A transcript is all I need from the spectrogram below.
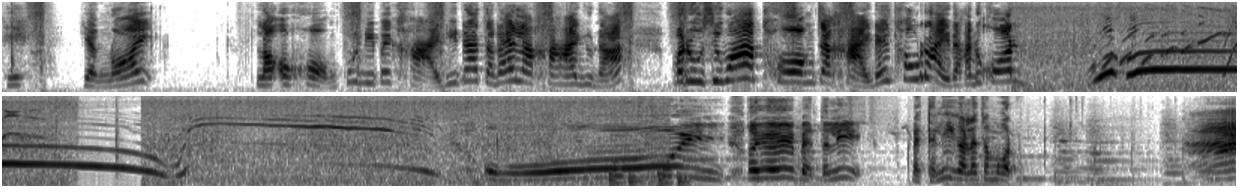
เฮ้ยอย่างน้อย เราเอาของพวกนี้ไปขายที่น่าจะได้ราคาอยู่นะ มาดูสิว่าทองจะขายได้เท่าไหร่นะคะทุกคนวู้ฮู้โอ้ยเฮ้ยเฮ้ยแบตเตอรี่ แบตเตอรี่กำลังจะหมดอ่า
